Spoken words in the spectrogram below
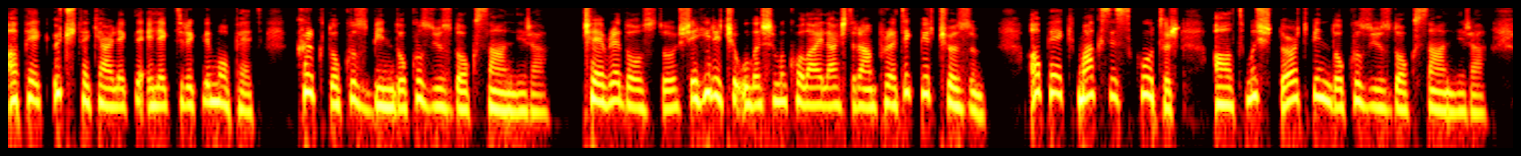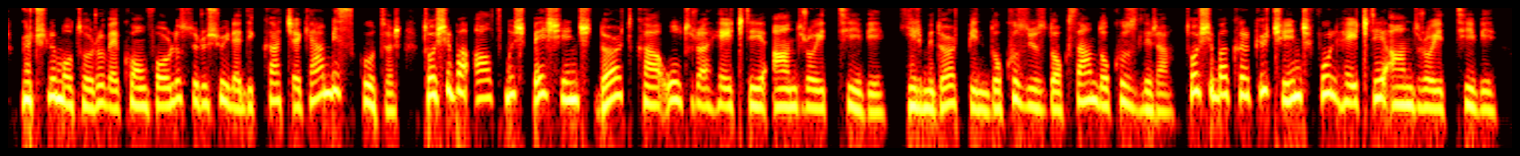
APEC 3 tekerlekli elektrikli moped 49.990 lira. Çevre dostu, şehir içi ulaşımı kolaylaştıran pratik bir çözüm. APEC Maxi Scooter 64.990 lira. Güçlü motoru ve konforlu sürüşüyle dikkat çeken bir scooter. Toshiba 65 inç 4K Ultra HD Android TV 24.999 lira. Toshiba 43 inç Full HD Android TV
